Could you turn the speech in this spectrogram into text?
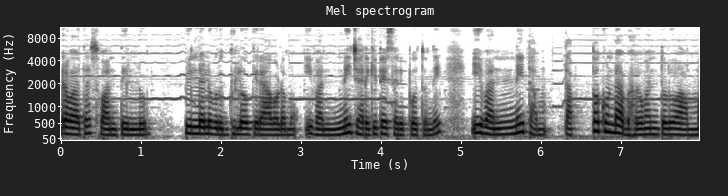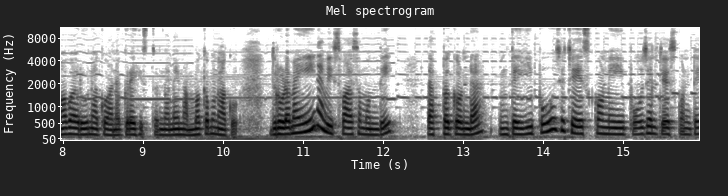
తర్వాత స్వంతిల్లు పిల్లలు వృద్ధిలోకి రావడము ఇవన్నీ జరిగితే సరిపోతుంది. ఇవన్నీ తప్పకుండా భగవంతుడు ఆ అమ్మవారు నాకు అనుగ్రహిస్తుందనే నమ్మకము నాకు. దృఢమైన విశ్వాసం ఉంది. తప్పకుండా ఇంకా ఈ పూజ చేసుకొని పూజలు చేసుకుంటే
